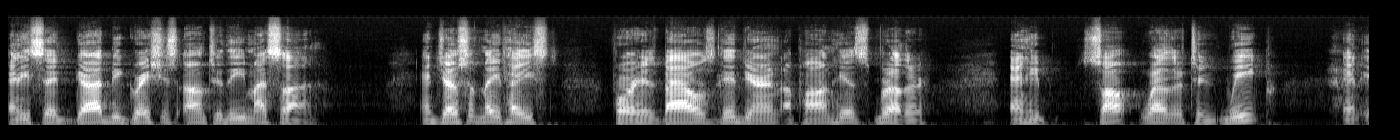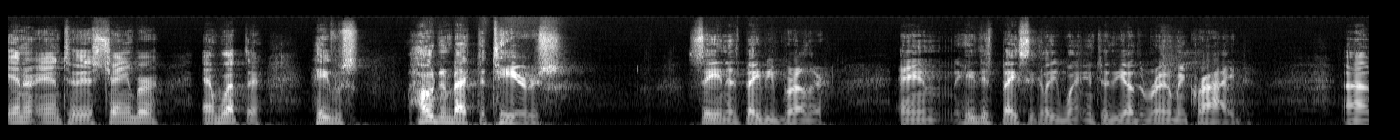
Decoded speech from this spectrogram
And he said, God be gracious unto thee, my son. And Joseph made haste for his bowels did yearn upon his brother, and he sought whether to weep and enter into his chamber and wept there. He was holding back the tears, seeing his baby brother, and he just basically went into the other room and cried. Uh,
